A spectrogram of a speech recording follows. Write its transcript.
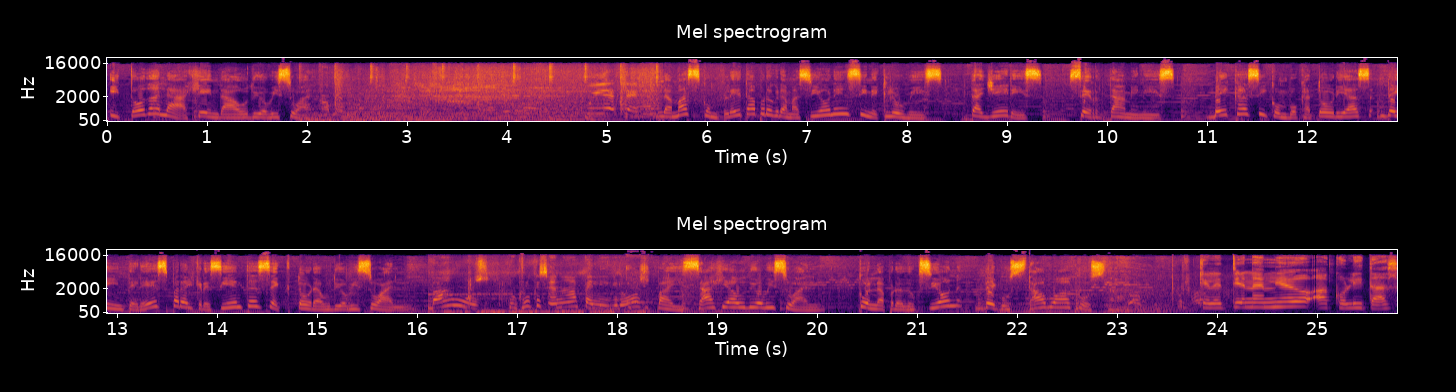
y toda la agenda audiovisual. La más completa programación en cineclubes, talleres, certámenes, becas y convocatorias de interés para el creciente sector audiovisual. Vamos, no creo que sea nada peligroso. Paisaje audiovisual, con la producción de Gustavo Acosta. que le tiene miedo a colitas.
